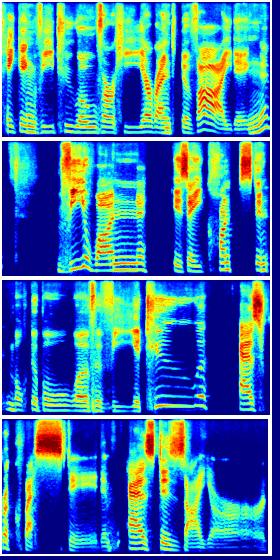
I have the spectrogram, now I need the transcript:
taking V2 over here and dividing, V1 is a constant multiple of V2 as requested, as desired.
